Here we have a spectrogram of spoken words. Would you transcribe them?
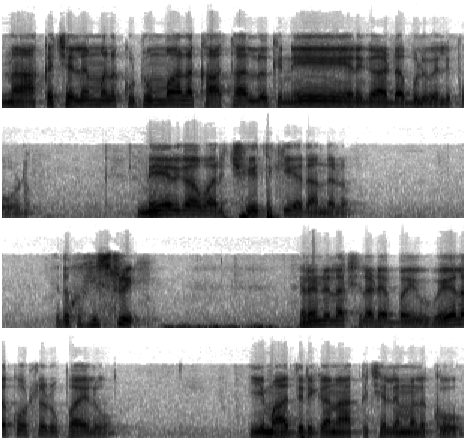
నా అక్క చెల్లెమ్మల కుటుంబాల ఖాతాల్లోకి నేరుగా డబ్బులు వెళ్ళిపోవడం నేరుగా వారి చేతికి అది అందడం. ఇదొక హిస్టరీ. రెండు లక్షల డెబ్బై వేల కోట్ల రూపాయలు ఈ మాదిరిగా నా అక్క చెల్లెమ్మలకు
